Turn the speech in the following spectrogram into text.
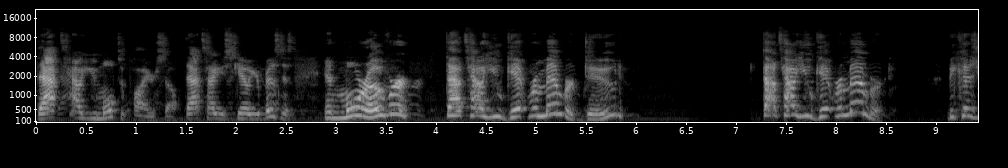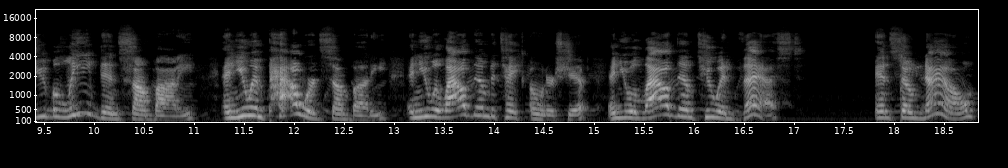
that's how you multiply yourself. That's how you scale your business. And moreover, that's how you get remembered, dude. That's how you get remembered because you believed in somebody and you empowered somebody and you allowed them to take ownership and you allowed them to invest. And so now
